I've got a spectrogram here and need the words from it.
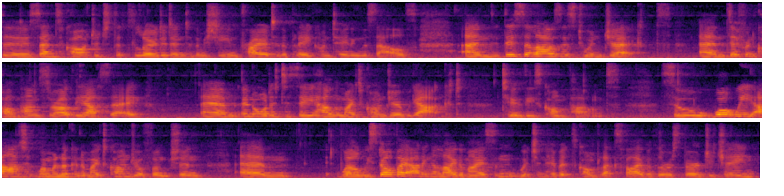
the sensor cartridge that's loaded into the machine prior to the plate containing the cells. And this allows us to inject um, different compounds throughout the assay um, in order to see how the mitochondria react to these compounds. So what we add when we're looking at mitochondrial function, um, well, we start by adding oligomycin, which inhibits complex 5 of the respiratory chain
